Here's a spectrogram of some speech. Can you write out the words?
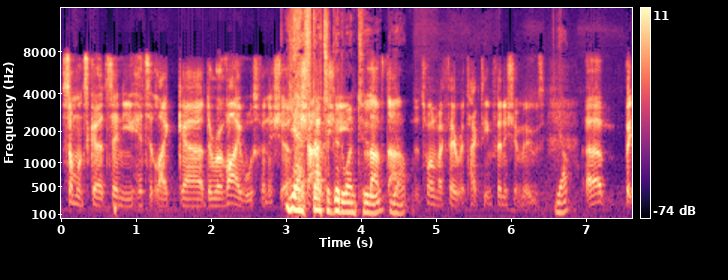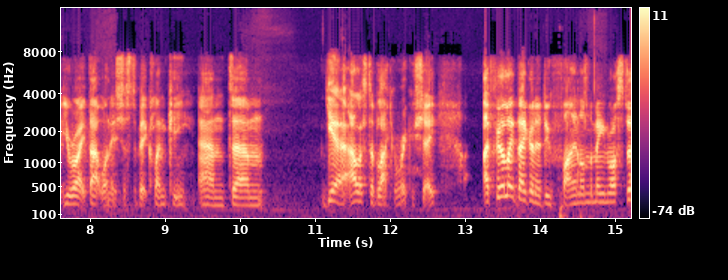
Someone skirts in, you hit it like uh, the Revivals finisher. Yes, Shadow that's a good one too. Love that. Yeah. It's one of my favorite tag team finishing moves. Yeah. Um, but you're right, that one is just a bit clunky. And um, yeah, Aleister Black and Ricochet. I feel like they're going to do fine on the main roster.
